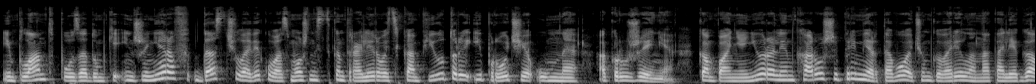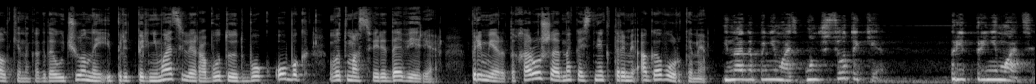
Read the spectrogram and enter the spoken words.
Имплант, по задумке инженеров, даст человеку возможность контролировать компьютеры и прочее умное окружение. Компания Neuralink – хороший пример того, о чем говорила Наталья Галкина, когда ученые и предприниматели работают бок о бок в атмосфере доверия. Пример это хороший, однако с некоторыми оговорками. И надо понимать, он все-таки предприниматель.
